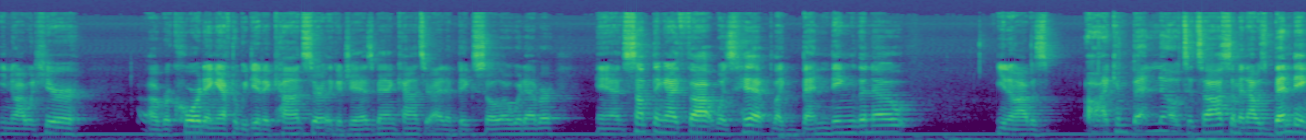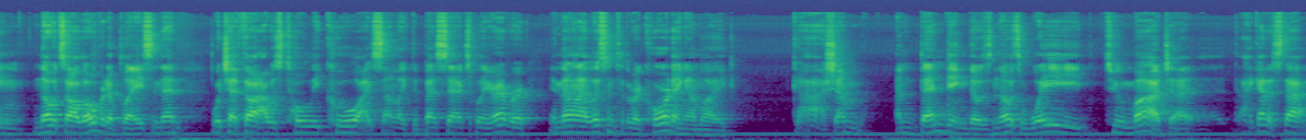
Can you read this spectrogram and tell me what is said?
you know I would hear a recording after we did a concert, like a jazz band concert. I had a big solo or whatever, and something I thought was hip, like bending the note. You know, I was oh I can bend notes. It's awesome, and I was bending notes all over the place, and then which I thought I was totally cool. I sound like the best sax player ever. And then when I listened to the recording, I'm like, gosh, I'm I'm bending those notes way too much. I I gotta stop.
